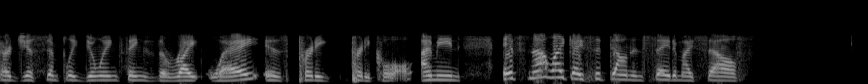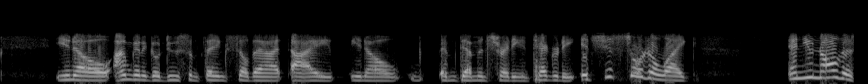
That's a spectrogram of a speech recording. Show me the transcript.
are just simply doing things the right way is pretty pretty cool. I mean, it's not like I sit down and say to myself, you know, I'm going to go do some things so that I, you know, am demonstrating integrity. It's just sort of like, and you know this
